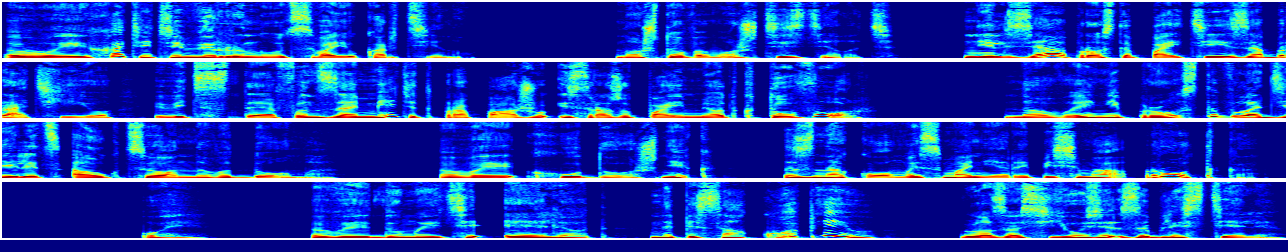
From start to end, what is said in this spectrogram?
Вы хотите вернуть свою картину. Но что вы можете сделать? Нельзя просто пойти и забрать ее, ведь Стефан заметит пропажу и сразу поймет, кто вор. Но вы не просто владелец аукционного дома. Вы художник, знакомый с манерой письма Ротко. «Ой, вы думаете, Эллиот написал копию?» Глаза Сьюзи заблестели.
